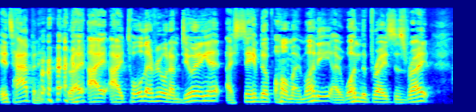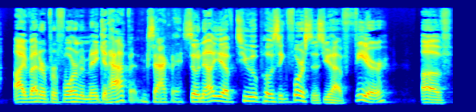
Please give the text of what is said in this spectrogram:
it's happening, right? I, I told everyone I'm doing it. I saved up all my money. I won the Price is Right. I better perform and make it happen. Exactly. So now you have two opposing forces. You have fear of,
